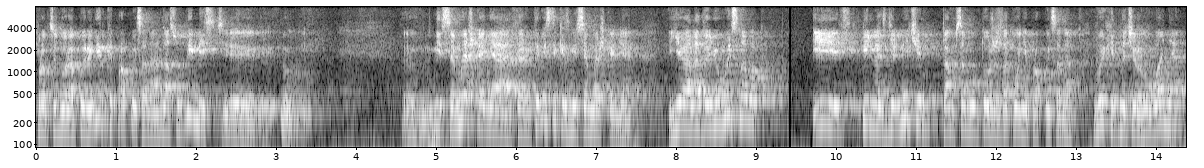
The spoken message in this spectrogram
процедура перевірки прописана на судимість, е, ну, е, місце мешкання, характеристики з місця мешкання. Я надаю висновок і спільно з дільничим, там в самому теж законі прописано, вихід на чергування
